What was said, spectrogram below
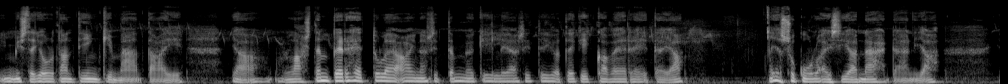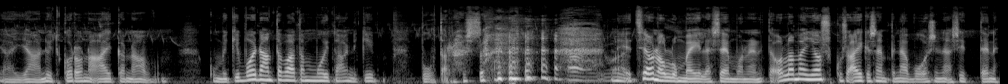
mistä joudutaan tinkimään tai ja lasten perheet tulee aina sitten mökille ja sitten jotenkin kavereita ja, ja sukulaisia nähdään ja ja, ja nyt korona-aikana kumminkin voidaan tavata muita ainakin puutarhassa. niin, se on ollut meille semmoinen, että ollaan me joskus aikaisempina vuosina sitten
